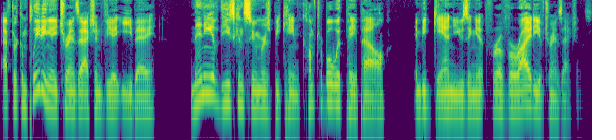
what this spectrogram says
After completing a transaction via eBay, many of these consumers became comfortable with PayPal and began using it for a variety of transactions.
